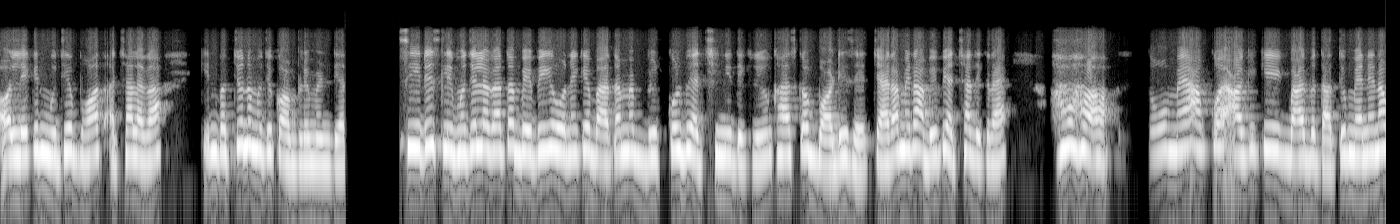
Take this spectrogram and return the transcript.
और लेकिन मुझे बहुत अच्छा लगा कि इन बच्चों ने मुझे कॉम्प्लीमेंट दिया। सीरियसली मुझे लगा था बेबी होने के बाद मैं बिल्कुल भी अच्छी नहीं दिख रही हूँ, खासकर बॉडी से। चेहरा मेरा अभी भी अच्छा दिख रहा है। हाँ हाँ। तो मैं आपको आगे की एक बात बताती हूँ। मैंने ना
